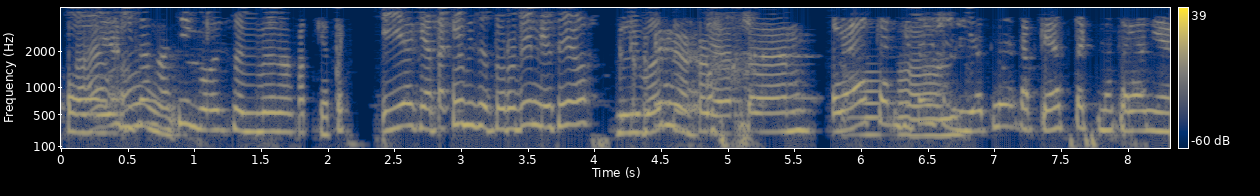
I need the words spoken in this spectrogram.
Oh, Ah, bisa oh. gak sih gue sambil ngangkat ketek? Iya, ketek lu bisa turunin gak sih? El? Geli Kan banget gak sumpah. kelihatan. Kelihatan kita Oh. bisa lihat lu angkat ketek masalahnya.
